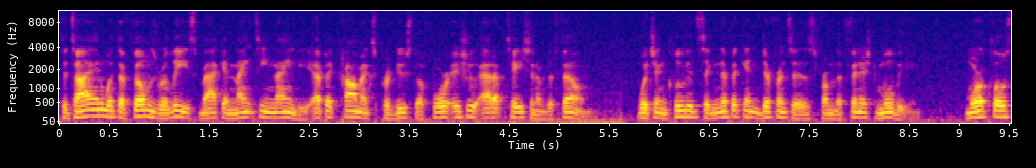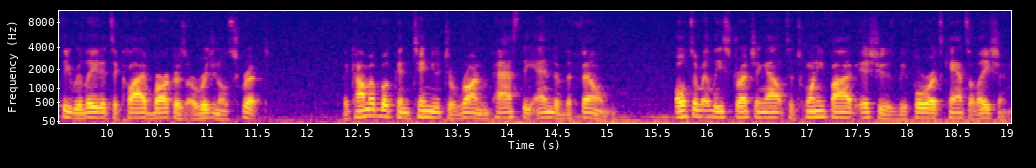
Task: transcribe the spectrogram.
To tie in with the film's release back in 1990, Epic Comics produced a four issue adaptation of the film, which included significant differences from the finished movie, more closely related to Clive Barker's original script. The comic book continued to run past the end of the film, ultimately stretching out to 25 issues before its cancellation.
